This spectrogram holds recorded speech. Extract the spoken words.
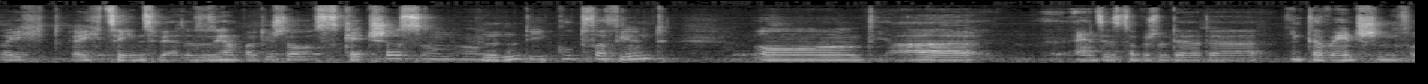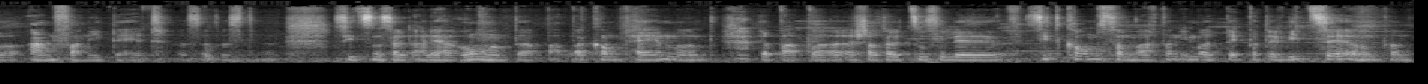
recht, recht sehenswert. Also sie haben praktisch so Sketches und, und mhm. die gut verfilmt. Und ja, eins ist zum Beispiel der, der Intervention for Unfunny Dad. Also das, da sitzen halt alle herum und der Papa kommt heim und der Papa schaut halt zu viele Sitcoms und macht dann immer depperte Witze und dann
